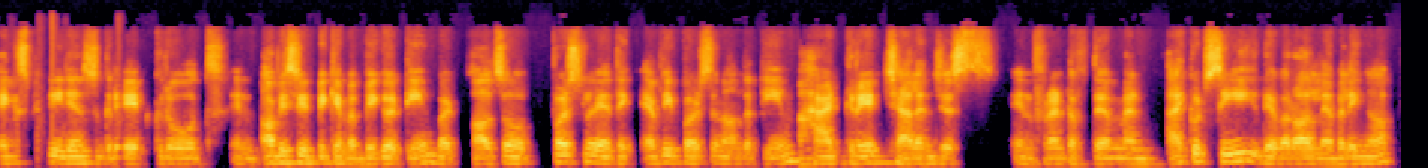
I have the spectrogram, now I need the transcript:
experienced great growth. And obviously, it became a bigger team, but also personally, I think every person on the team had great challenges in front of them. And I could see they were all leveling up.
